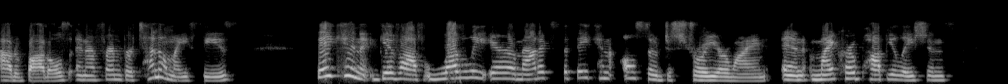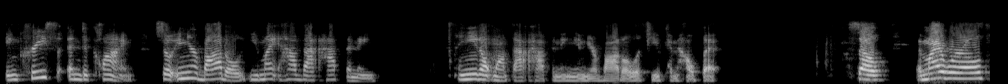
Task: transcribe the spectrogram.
out of bottles, and our friend Brettanomyces, they can give off lovely aromatics, but they can also destroy your wine. And microbe populations increase and decline. So in your bottle, you might have that happening. And you don't want that happening in your bottle if you can help it. So in my world,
